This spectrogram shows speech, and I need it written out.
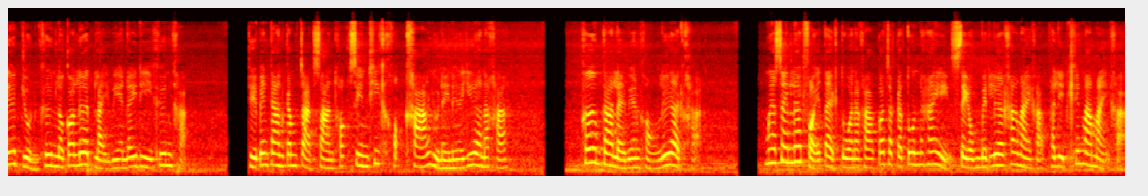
ยืดหยุ่นขึ้น แล้วก็เลือดไหลเวียนได้ดีขึ้นค่ะ ถือเป็นการกำจัดสารท็อกซินที่ค้างอยู่ในเนื้อเยื่อนะคะ เพิ่มการไหลเวียนของเลือดค่ะ เมื่อเส้นเลือดฝอยแตกตัวนะคะ ก็จะกระตุ้นให้เซลล์เม็ดเลือดข้างในค่ะ ผลิตขึ้นมาใหม่ค่ะ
